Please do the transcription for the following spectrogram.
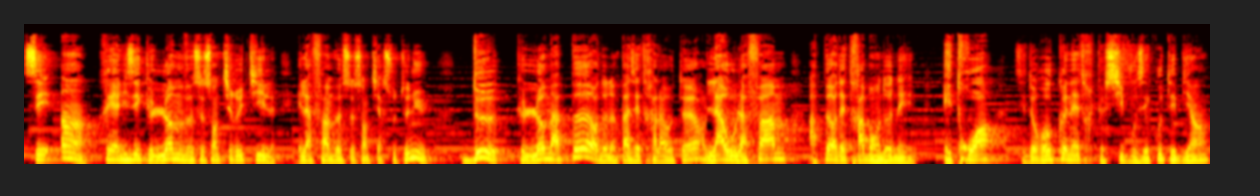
c'est 1. Réaliser que l'homme veut se sentir utile et la femme veut se sentir soutenue. 2. Que l'homme a peur de ne pas être à la hauteur, là où la femme a peur d'être abandonnée. Et 3. C'est de reconnaître que si vous écoutez bien,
